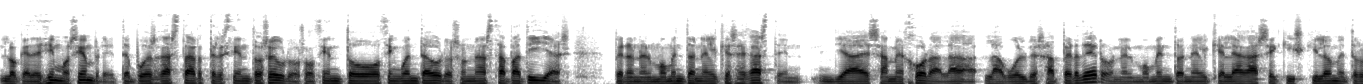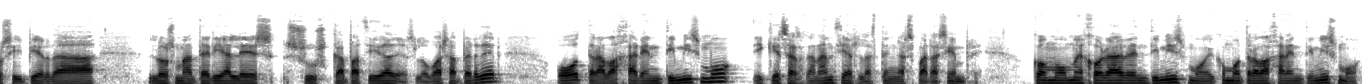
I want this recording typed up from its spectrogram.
lo que decimos siempre, te puedes gastar 300 euros o 150 euros en unas zapatillas, pero en el momento en el que se gasten ya esa mejora la, vuelves a perder, o en el momento en el que le hagas X kilómetros y pierda los materiales sus capacidades, lo vas a perder, o trabajar en ti mismo y que esas ganancias las tengas para siempre. ¿Cómo mejorar en ti mismo y cómo trabajar en ti mismo?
